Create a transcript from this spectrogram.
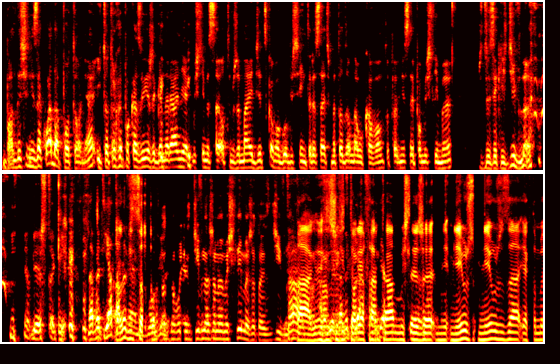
bandy się nie zakłada po to, nie? I to trochę pokazuje, że generalnie jak myślimy sobie o tym, że małe dziecko mogłoby się interesować metodą naukową, to pewnie sobie pomyślimy, że to jest jakieś dziwne. Wiesz, takie. Nawet ja tak Ale miałem co. To znowu jest dziwne, że my myślimy, że to jest dziwne. Tak, Tak, nawet historia ja- Franka, ja- myślę, że mnie, mnie, już, mnie już za, jak to my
